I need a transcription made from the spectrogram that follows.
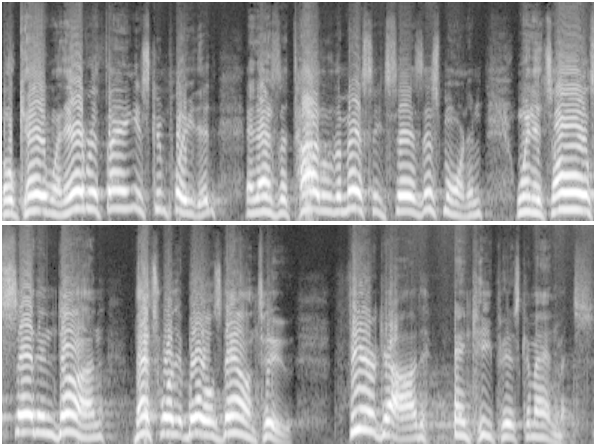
okay, when everything is completed, and as the title of the message says this morning, when it's all said and done, that's what it boils down to. Fear God and keep His commandments.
